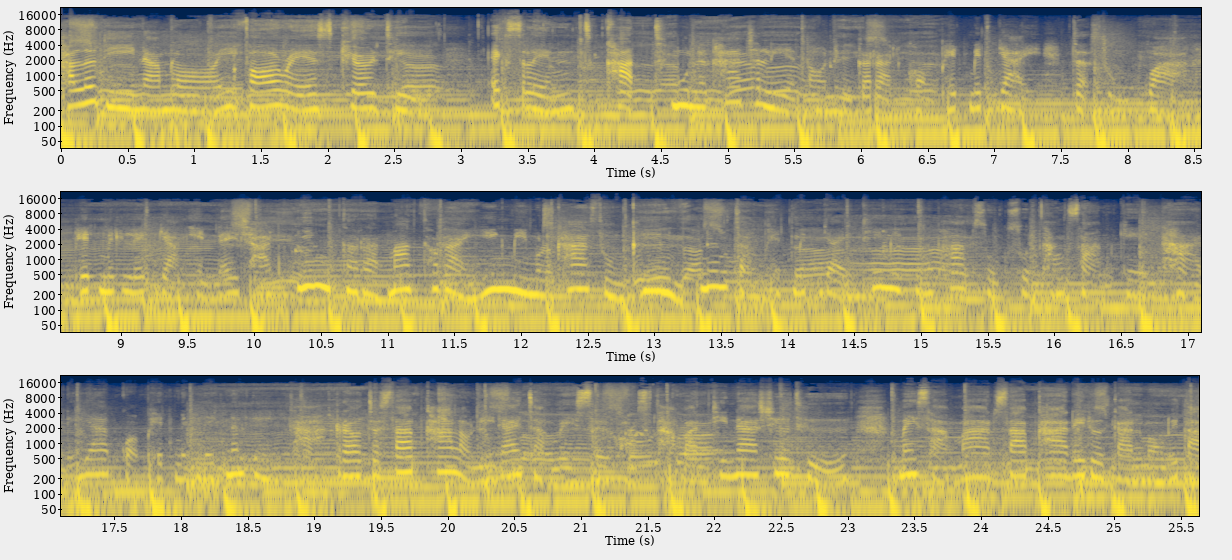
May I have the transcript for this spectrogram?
color ดีน้ำร้อย forest purity excellent cut มูลค่าเฉลี่ยต่อ 1กะรัตของเพชรเม็ดใหญ่จะสูงกว่า เพชรเม็ดเล็กอย่างเห็นได้ชัด ยิ่งกะรัตมากเท่าไหร่ยิ่งมีมูลค่าสูงขึ้น เนื่องจากเพชรเม็ดใหญ่ที่มีคุณภาพสูงสุดทั้ง 3 เกณฑ์หาได้ยากกว่าเพชรเม็ดเล็กนั่นเองค่ะ เราจะทราบค่าเหล่านี้ได้จากใบเซอร์ของสถาบันที่น่าเชื่อถือ ไม่สามารถทราบค่าได้โดยการมองด้วยตา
